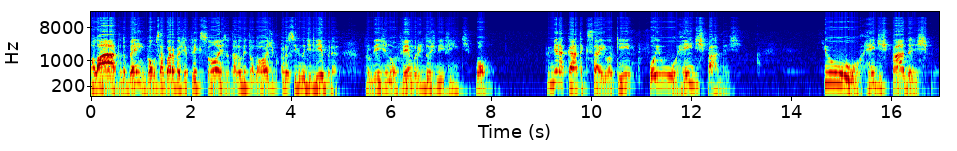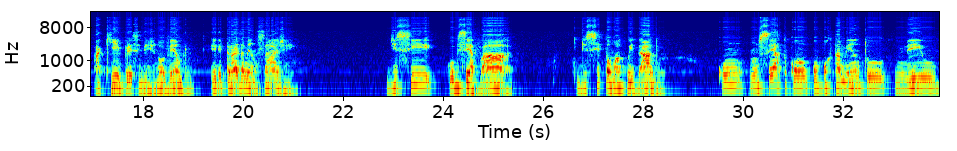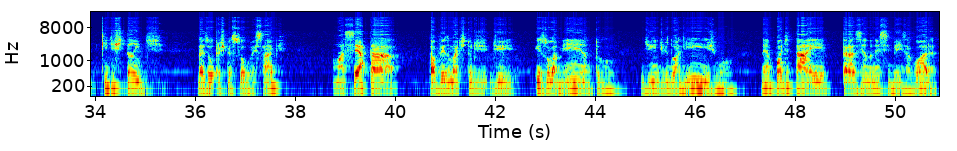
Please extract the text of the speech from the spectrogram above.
Olá, tudo bem? Vamos agora para as reflexões do tarô mitológico para o signo de Libra, para o mês de novembro de 2020. Bom, a primeira carta que saiu aqui foi o Rei de Espadas. E o Rei de Espadas, aqui para esse mês de novembro, ele traz a mensagem de se observar, de se tomar cuidado com um certo comportamento meio que distante das outras pessoas, sabe? Uma certa, talvez uma atitude de isolamento, de individualismo, né? Pode estar tá aí trazendo nesse mês agora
